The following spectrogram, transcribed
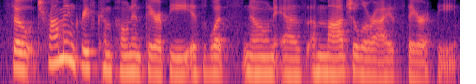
So, trauma and grief component therapy is what's known as a modularized therapy.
